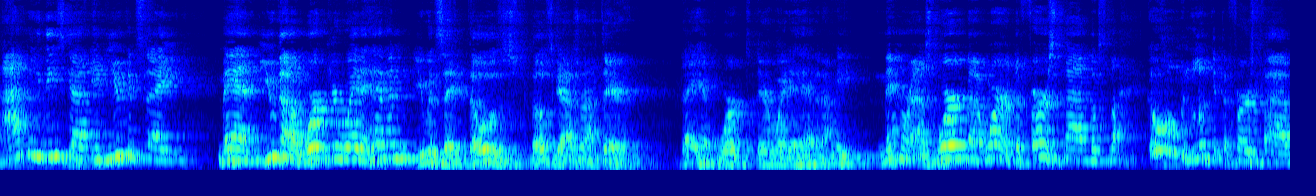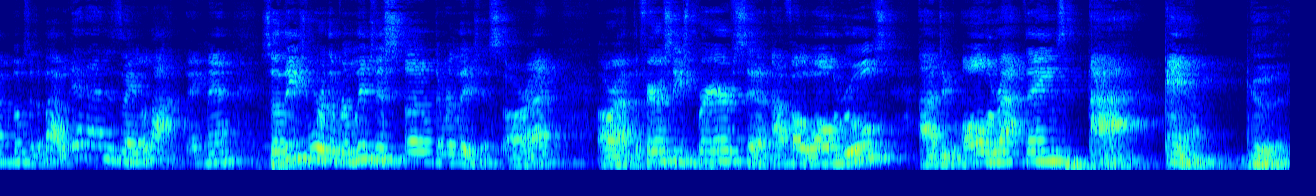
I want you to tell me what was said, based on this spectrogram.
I mean, these guys. If you could say, "Man, you got to work your way to heaven," you would say, "Those those guys right there, they have worked their way to heaven." I mean, memorize word by word the first five books. Of the Bible. Go home and look at the first five books of the Bible. Yeah, that is a lot. Amen. So these were the religious of the religious. All right. All right. The Pharisees' prayer said, "I follow all the rules. I do all the right things. I am good."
